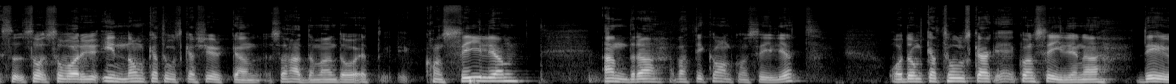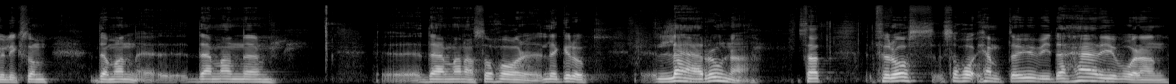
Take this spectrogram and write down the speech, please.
så, så, så, var det ju inom katolska kyrkan så hade man då ett koncilium, andra Vatikankonciliet. Och de katolska eh, koncilierna, det är ju liksom där man, eh, där man, Eh, där man alltså har, lägger upp lärorna. Så att för oss så hämtar ju vi, det här är ju våran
